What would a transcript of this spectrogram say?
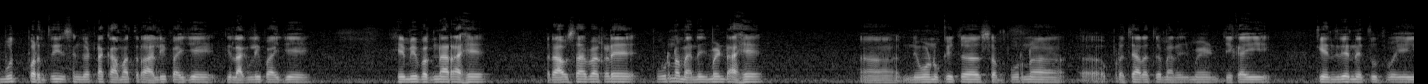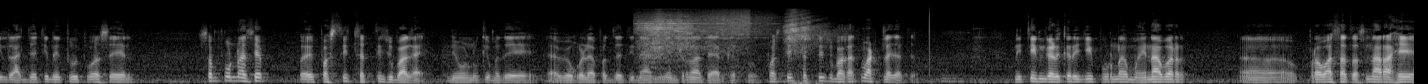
बूथपर्यंत संघटना कामात राहिली पाहिजे ती लागली पाहिजे हे मी बघणार आहे. रावसाहेबाकडे पूर्ण मॅनेजमेंट आहे. निवडणुकीचं संपूर्ण प्रचाराचं मॅनेजमेंट जे काही केंद्रीय नेतृत्व येईल राज्याचे नेतृत्व असेल संपूर्ण असे पस्तीस छत्तीस विभाग आहे. निवडणुकीमध्ये वेगवेगळ्या पद्धतीने आम्ही यंत्रणा तयार करतो. पस्तीस छत्तीस विभागात वाटलं जातं. नितीन गडकरीजी पूर्ण महिनाभर प्रवासात असणार आहे.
